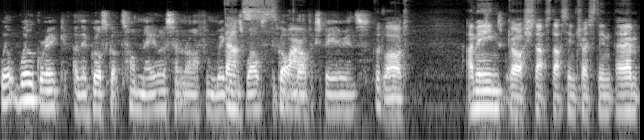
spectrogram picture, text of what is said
Will, Will Grigg, and they've also got Tom Naylor, centre half from Wigan as well. So they've got a lot of experience. Good lord. I mean, gosh, that's that's interesting. Um,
